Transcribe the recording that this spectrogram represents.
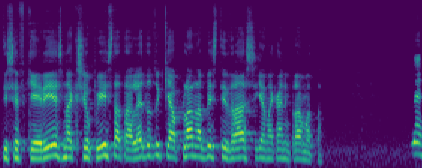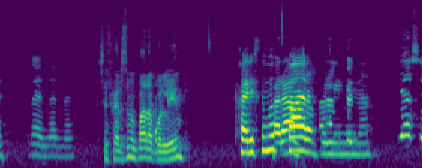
τις ευκαιρίες να αξιοποιήσει τα ταλέντα του και απλά να μπει στη δράση για να κάνει πράγματα. Ναι, ναι, ναι, ναι. Σε ευχαριστούμε πάρα πολύ. Ευχαριστούμε πάρα, πολύ, Νίνα. Γεια σε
